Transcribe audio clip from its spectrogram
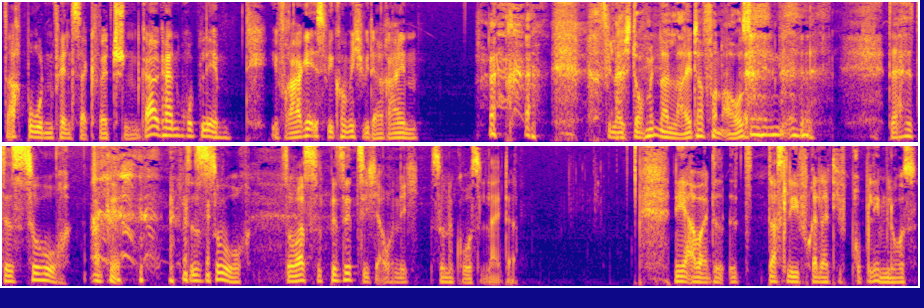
Dachbodenfenster quetschen. Gar kein Problem. Die Frage ist, wie komme ich wieder rein? Vielleicht doch mit einer Leiter von außen hin? das ist zu hoch. Okay. Das ist zu hoch. Sowas besitze ich auch nicht, so eine große Leiter. Nee, aber das, das lief relativ problemlos.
